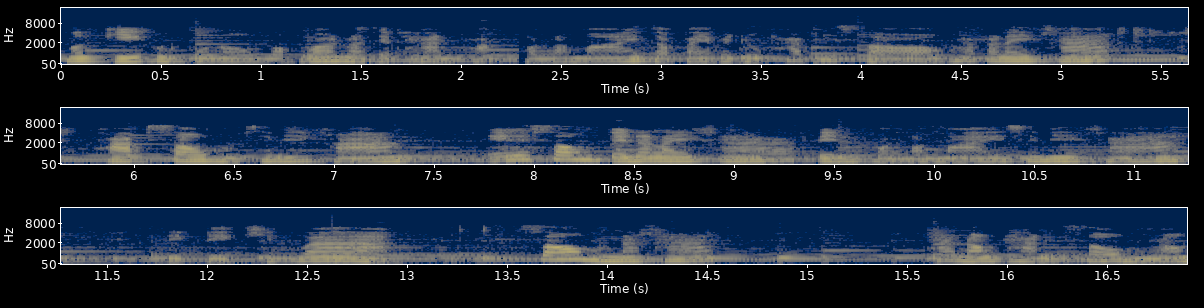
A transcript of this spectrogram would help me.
เมื่อกี้คุณครูนงบอกว่าเราจะทานผักผลไม้ต่อไปไปดูภาพที่สองภาพอะไรคะภาพส้มใช่ไหมคะเอ๊ส้มเป็นอะไรคะ เป็นผลไม้ใช่ไหมคะ เด็กๆคิดว่า ส้มนะคะ ถ้าน้องทานส้มน้อง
